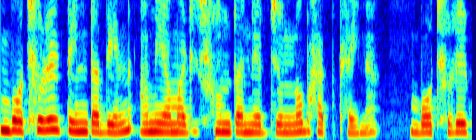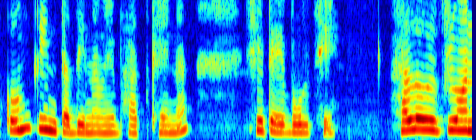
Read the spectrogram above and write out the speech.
বছরের তিনটা দিন আমি আমার সন্তানের জন্য ভাত খাই না। বছরের কোন তিনটা দিন আমি ভাত খাই না, সেটাই বলছি। হ্যালো এভরিওয়ান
